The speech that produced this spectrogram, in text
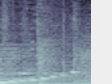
Yeah.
